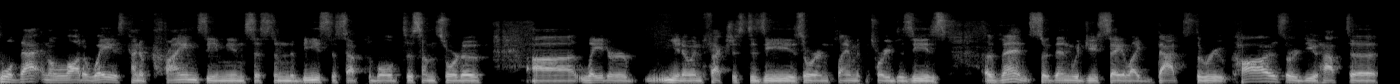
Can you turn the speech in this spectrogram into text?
Well that in a lot of ways kind of primes the immune system to be susceptible to some sort of uh, later you know infectious disease or inflammatory disease event so then would you say like that's the root cause or do you have to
